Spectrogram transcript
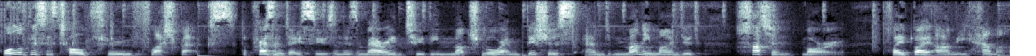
All of this is told through flashbacks. The present day Susan is married to the much more ambitious and money minded Hutton Morrow, played by Armie Hammer.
